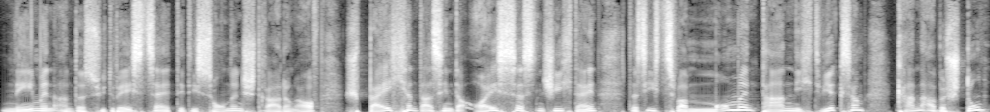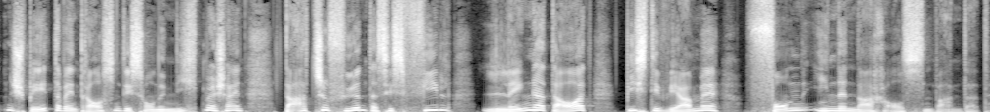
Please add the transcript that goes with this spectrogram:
nehmen an der Südwestseite die Sonnenstrahlung auf, speichern das in der äußersten Schicht ein. Das ist zwar momentan nicht wirksam, kann aber Stunden später, wenn draußen die Sonne nicht mehr scheint, dazu führen, dass es viel länger dauert, bis die Wärme von innen nach außen wandert.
